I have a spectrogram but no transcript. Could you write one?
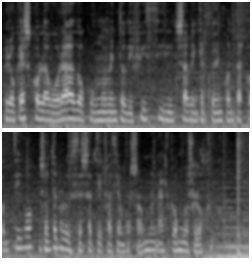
pero que has colaborado con un momento difícil, saben que pueden contar contigo, eso te produce satisfacción personal, como es lógico.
